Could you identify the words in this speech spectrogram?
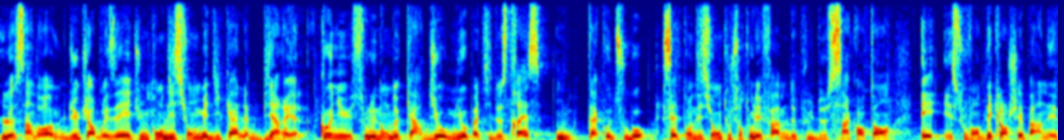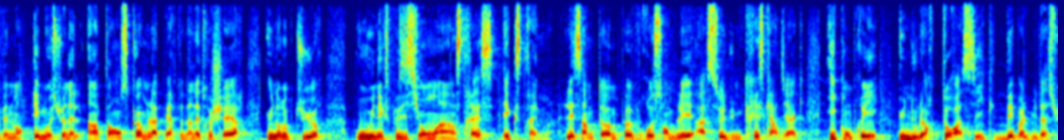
Le syndrome du cœur brisé est une condition médicale bien réelle. Connue sous le nom de cardiomyopathie de stress ou Takotsubo, cette condition touche surtout les femmes de plus de 50 ans et est souvent déclenchée par un événement émotionnel intense comme la perte d'un être cher, une rupture ou une exposition à un stress extrême. Les symptômes peuvent ressembler à ceux d'une crise cardiaque, y compris une douleur thoracique, des palpitations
